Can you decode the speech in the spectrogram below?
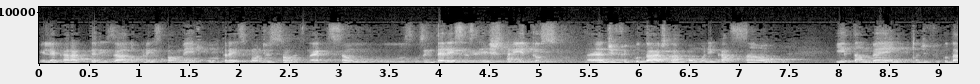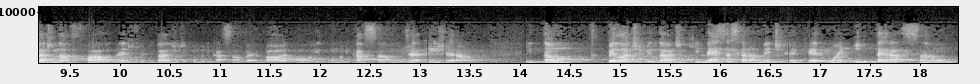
ele é caracterizado principalmente por três condições, né, que são os, os interesses restritos, né, dificuldade na comunicação e também a dificuldade na fala, né? dificuldade de comunicação verbal e comunicação em geral. Então, pela atividade que necessariamente requer uma interação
